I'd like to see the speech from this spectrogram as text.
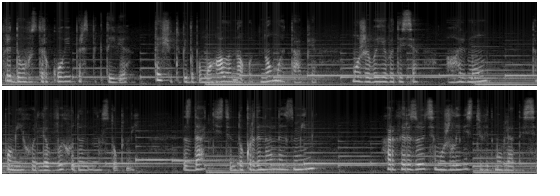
при довгостроковій перспективі. Те, що тобі допомагало на одному етапі, може виявитися гальмом та поміхою для виходу на наступний. Здатність до кардинальних змін характеризується можливістю відмовлятися,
